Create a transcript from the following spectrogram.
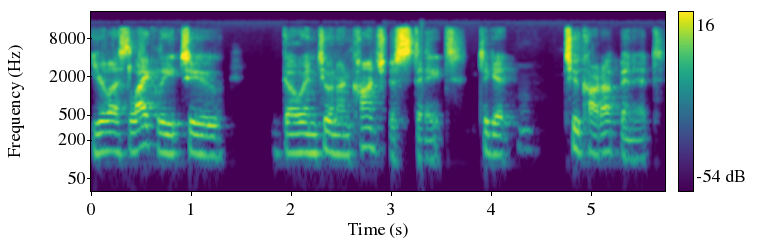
you're less likely to go into an unconscious state to get hmm. too caught up in it.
